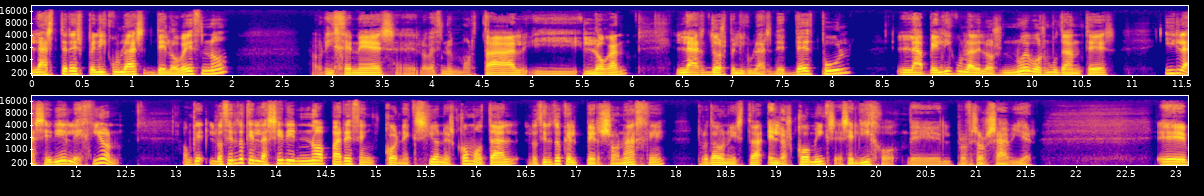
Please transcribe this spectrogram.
las tres películas de Lobezno, Orígenes, eh, Lobezno Inmortal y Logan, las dos películas de Deadpool, la película de los nuevos mutantes y la serie Legión. Aunque lo cierto es que en la serie no aparecen conexiones como tal, lo cierto es que el personaje protagonista en los cómics es el hijo del profesor Xavier. Eh,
